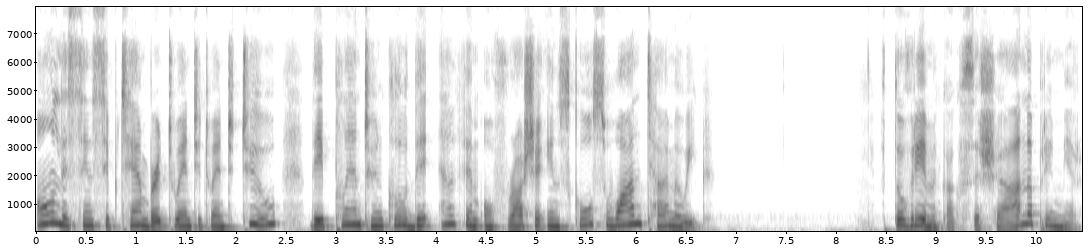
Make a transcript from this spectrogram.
Only since September 2022, they plan to include the anthem of Russia in schools one time a week. То время как в США, например,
